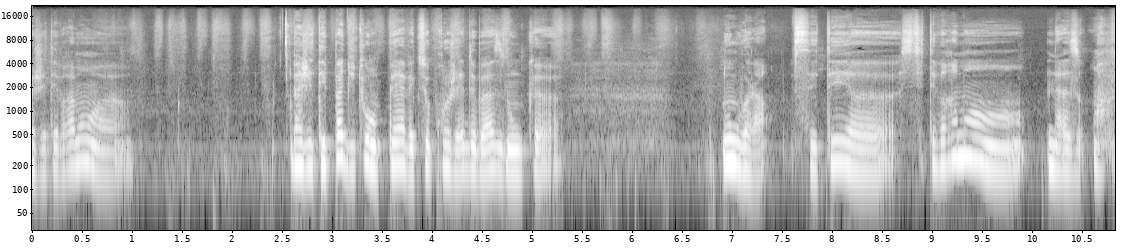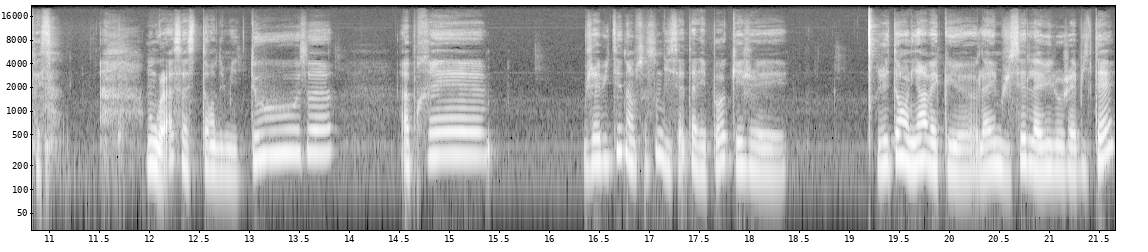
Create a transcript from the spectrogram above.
j'étais vraiment, euh, bah, j'étais pas du tout en paix avec ce projet de base, donc donc voilà, c'était c'était vraiment naze, en fait. Donc voilà, ça c'était en 2012. Après, j'habitais dans le 77 à l'époque et j'ai, j'étais en lien avec euh, la MJC de la ville où j'habitais.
